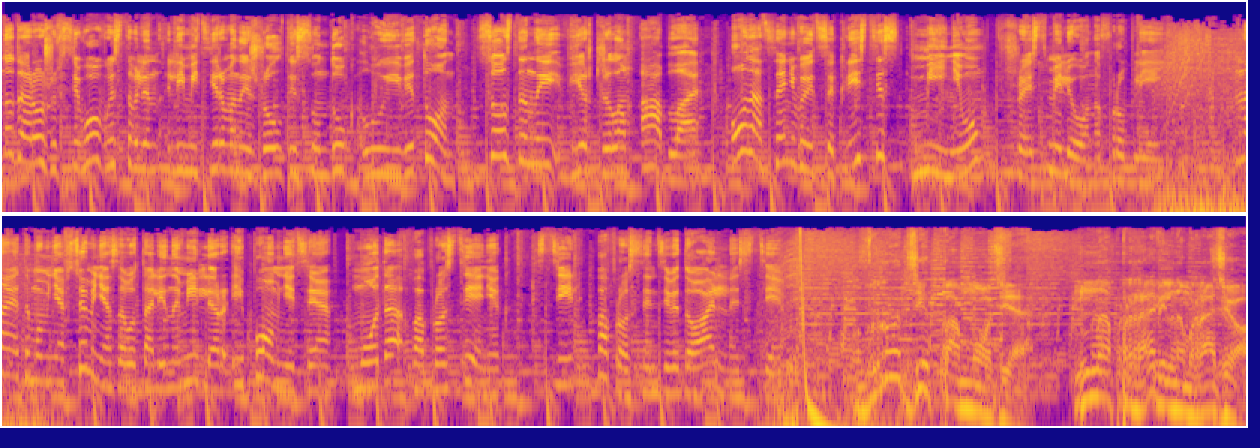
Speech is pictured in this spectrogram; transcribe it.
Но дороже всего выставлен лимитированный желтый сундук Louis Vuitton, созданный Вирджилом Абло. Он оценивается Christie's минимум в 6 миллионов рублей. На этом у меня все. Меня зовут Алина Миллер. И помните, мода – вопрос денег. Стиль – вопрос индивидуальности. Вроде по моде. На правильном радио.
